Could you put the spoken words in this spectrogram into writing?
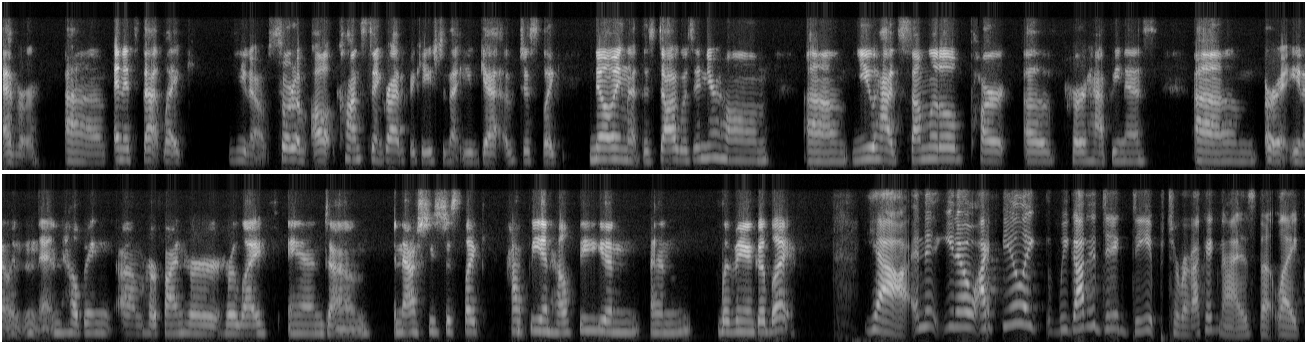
ever. Um and it's that like you know sort of all constant gratification that you get of just like knowing that this dog was in your home um, you had some little part of her happiness um, or you know and, and helping um, her find her her life. And um, and now she's just like happy and healthy and and living a good life. Yeah. And it, you know i feel like we got to dig deep to recognize that like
